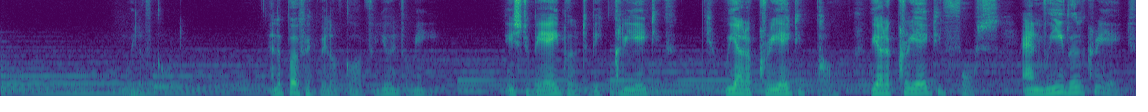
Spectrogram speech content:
will of God. And the perfect will of God for you and for me is to be able to be creative. We are a creative power, we are a creative force, and we will create.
